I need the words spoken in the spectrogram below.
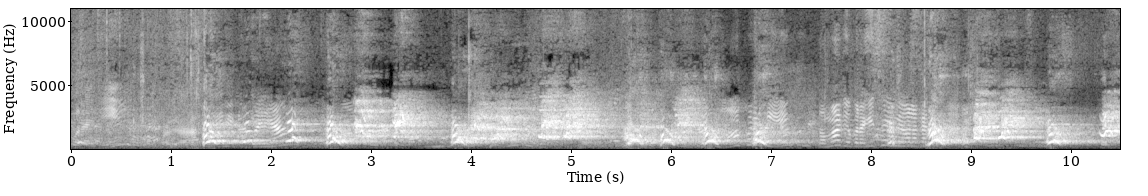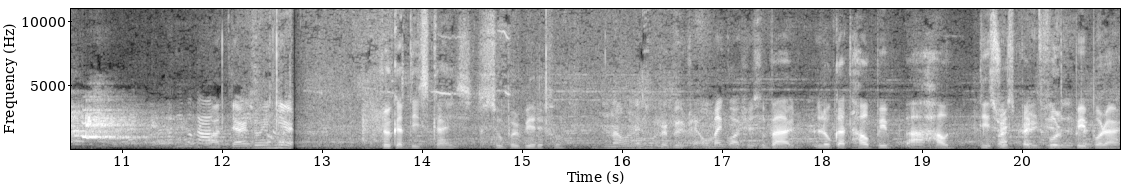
¿Por allí? ¿Para allá? No, por aquí. Toma, que por aquí se ve mejor la catedral. What they're doing here? Look at these guys. Super beautiful. No, it's super beautiful. Oh my gosh, it's super But beautiful. look at how peop- uh, how disrespectful people are.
